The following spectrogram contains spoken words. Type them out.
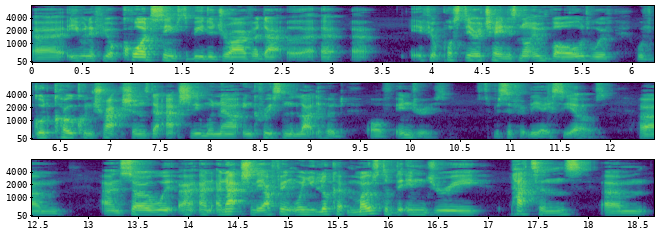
uh, even if your quad seems to be the driver that uh, uh, uh, if your posterior chain is not involved with with good co-contractions that actually will now increase in the likelihood of injuries specifically ACLs um and so we, and and actually I think when you look at most of the injury patterns um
